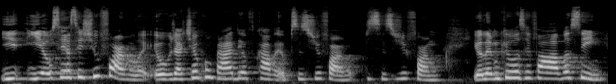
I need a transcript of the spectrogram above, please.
E, e eu sem assistir o Fórmula. Eu já tinha comprado e eu ficava, eu preciso de Fórmula, preciso de Fórmula. E eu lembro que você falava assim,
